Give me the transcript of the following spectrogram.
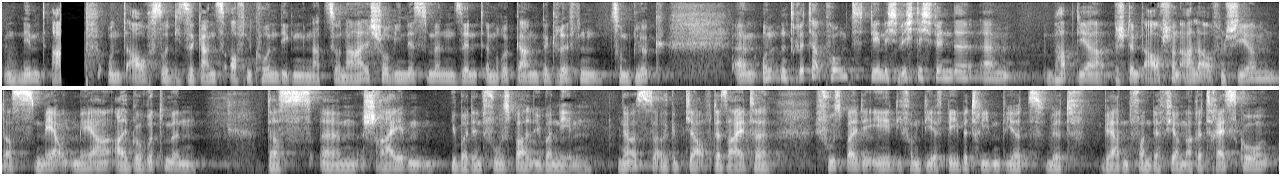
nimmt ab und auch so diese ganz offenkundigen Nationalchauvinismen sind im Rückgang begriffen, zum Glück. Ähm, und ein dritter Punkt, den ich wichtig finde, ähm, habt ihr bestimmt auch schon alle auf dem Schirm, dass mehr und mehr Algorithmen das ähm, Schreiben über den Fußball übernehmen. Ja, es gibt ja auf der Seite fußball.de, die vom DFB betrieben wird, wird werden von der Firma Retresco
